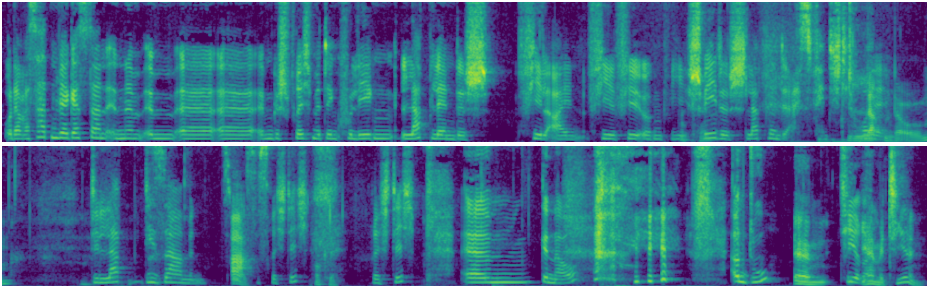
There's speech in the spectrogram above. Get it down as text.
oder was hatten wir gestern in einem, im, äh, äh, im Gespräch mit den Kollegen? Lappländisch fiel ein, viel, viel irgendwie. Okay. Schwedisch, Lappländisch, das fände ich Die toll. Lappen da oben. Die Lapp, die Samen, so Ah. ist es richtig. Okay. Richtig. Ähm, genau. Und du? Ähm, Tiere. Ja, mit Tieren.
